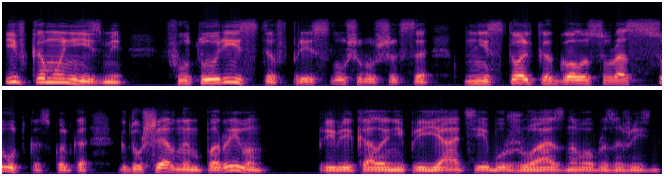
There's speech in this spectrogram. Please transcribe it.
и в коммунизме футуристов, прислушивавшихся не столько голосу рассудка, сколько к душевным порывам, привлекало неприятие буржуазного образа жизни.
